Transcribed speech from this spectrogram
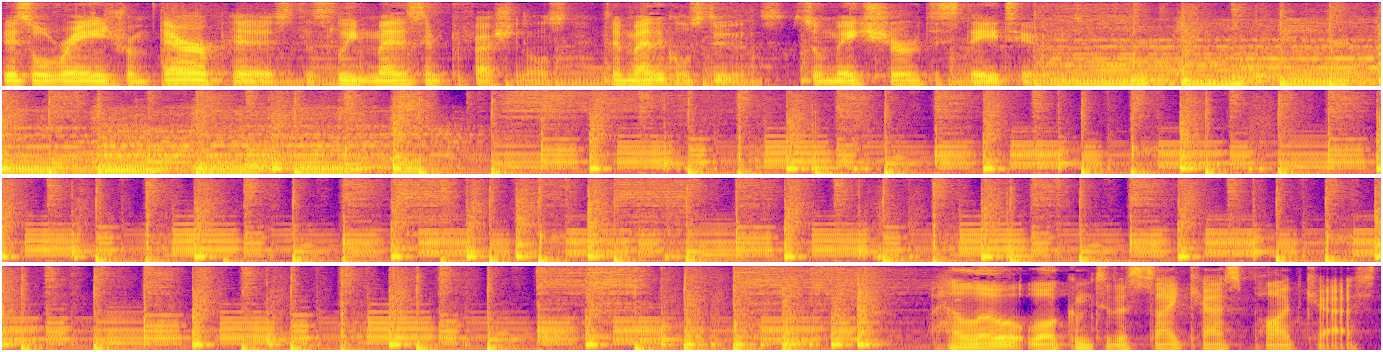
This will range from therapists to sleep medicine professionals to medical students, so make sure to stay tuned. Welcome to the SciCast podcast.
